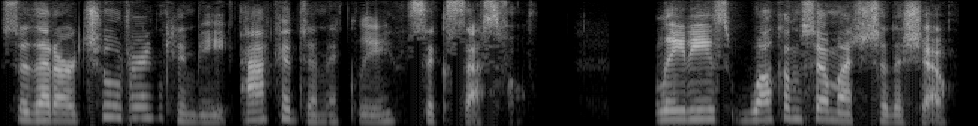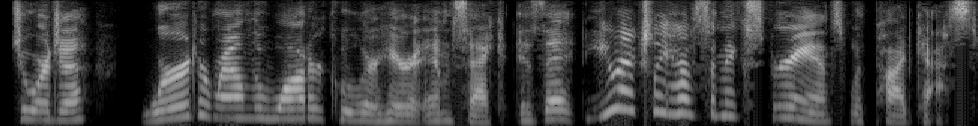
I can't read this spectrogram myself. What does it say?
so that our children can be academically successful. Ladies, welcome so much to the show. Georgia, word around the water cooler here at MCEC is that you actually have some experience with podcasts.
